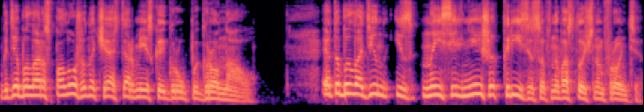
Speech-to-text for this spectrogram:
где была расположена часть армейской группы Гронау. Это был один из наисильнейших кризисов на Восточном фронте.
